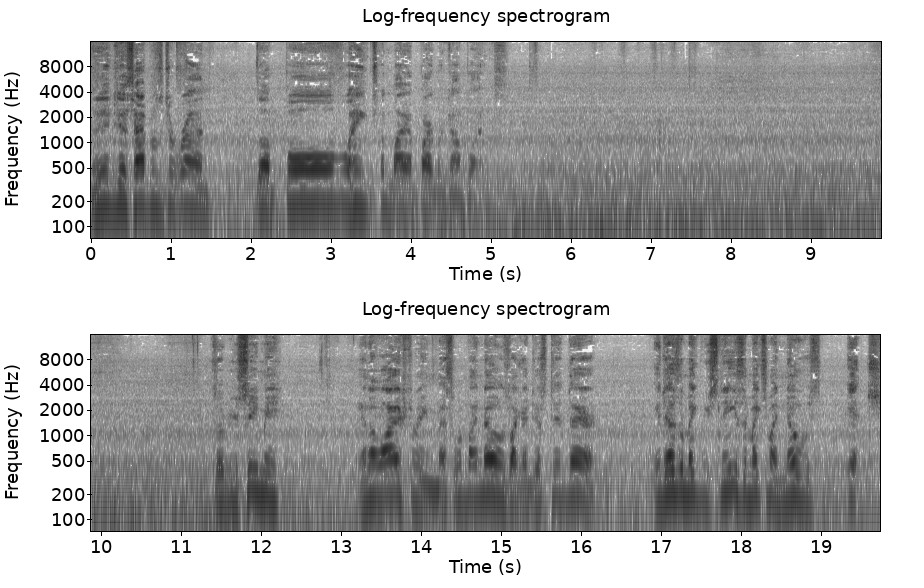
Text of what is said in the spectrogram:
And it just happens to run the full length of my apartment complex. So if you see me in a live stream messing with my nose like I just did there, it doesn't make me sneeze, it makes my nose itch.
